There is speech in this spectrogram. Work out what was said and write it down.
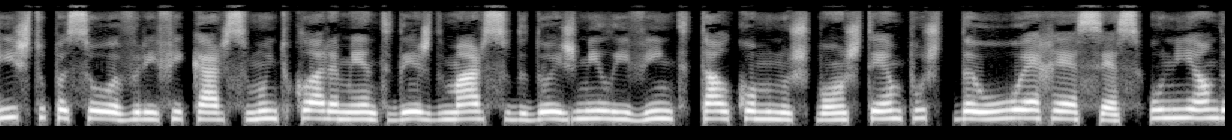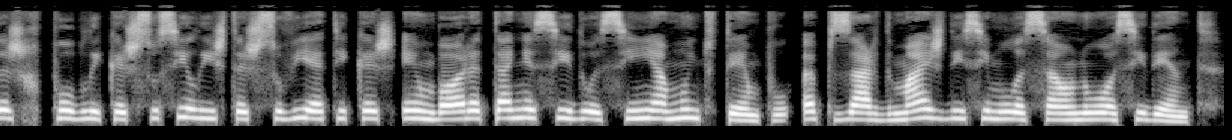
Isto passou a verificar-se muito claramente desde março de 2020, tal como nos bons tempos da URSS, União das Repúblicas Socialistas Soviéticas, embora tenha sido assim há muito tempo, apesar de mais dissimulação no Ocidente.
